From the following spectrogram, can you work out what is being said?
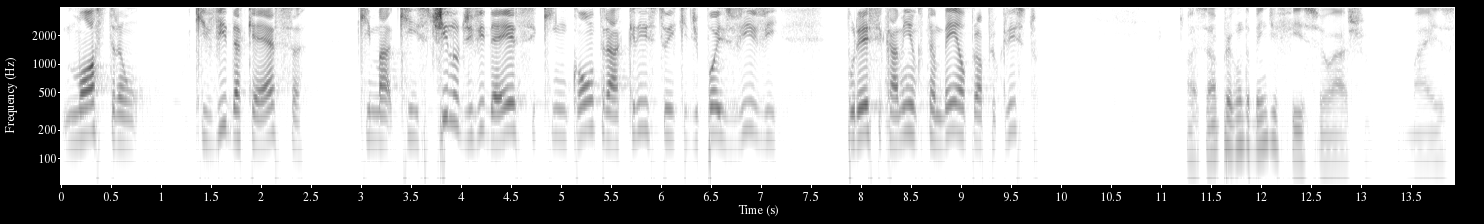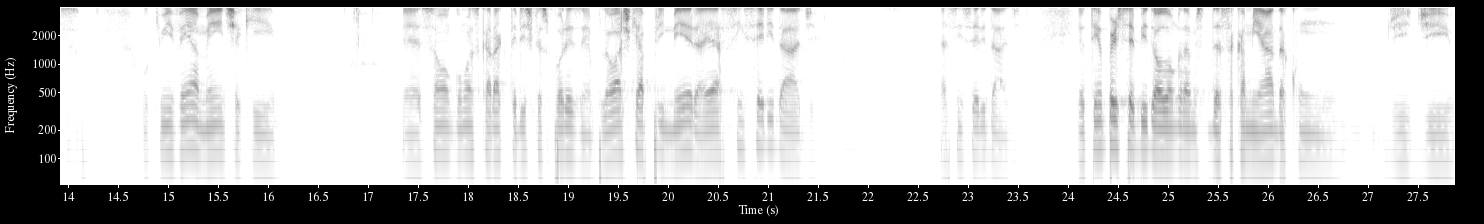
mostram que vida que é essa, que, que estilo de vida é esse, que encontra a Cristo e que depois vive por esse caminho que também é o próprio Cristo? Essa é uma pergunta bem difícil, eu acho. Mas o que me vem à mente aqui é, são algumas características, por exemplo. Eu acho que a primeira é a sinceridade. É a sinceridade. Eu tenho percebido ao longo da, dessa caminhada com, de, de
